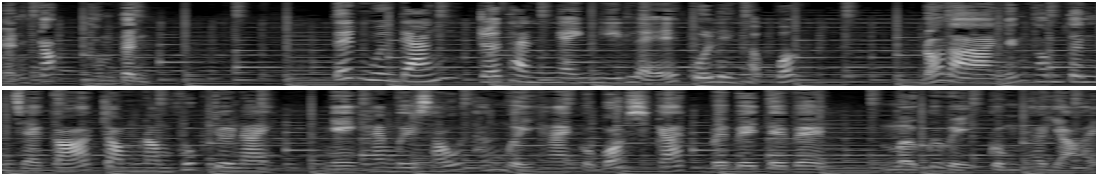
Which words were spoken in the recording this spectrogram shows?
đánh cắp thông tin. Tết Nguyên đán trở thành ngày nghỉ lễ của Liên Hợp Quốc. Đó là những thông tin sẽ có trong 5 phút trưa nay, ngày 26 tháng 12 của Bosscat BBTV. Mời quý vị cùng theo dõi.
